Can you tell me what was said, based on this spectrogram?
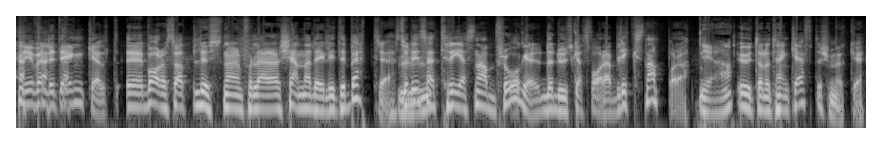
Det är väldigt enkelt. Eh, bara så att lyssnaren får lära känna dig lite bättre. Så det är så här tre snabbfrågor där du ska svara blixtsnabbt bara. Ja. Utan att tänka efter så mycket.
